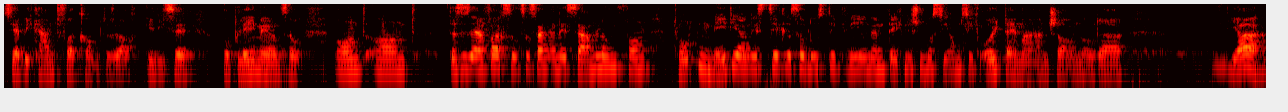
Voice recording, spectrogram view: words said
sehr bekannt vorkommt. Also auch gewisse Probleme und so. Und, und das ist einfach sozusagen eine Sammlung von toten Medien ist circa so lustig wie in einem technischen Museum sich Oldtimer anschauen oder ja,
